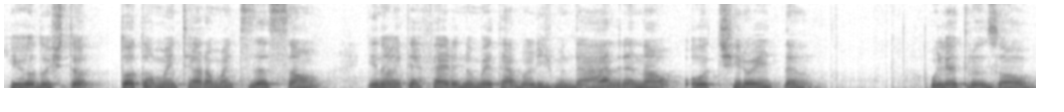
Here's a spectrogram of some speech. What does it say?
que reduz to totalmente a aromatização e não interfere no metabolismo da adrenal ou tiroidano. O letrozol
